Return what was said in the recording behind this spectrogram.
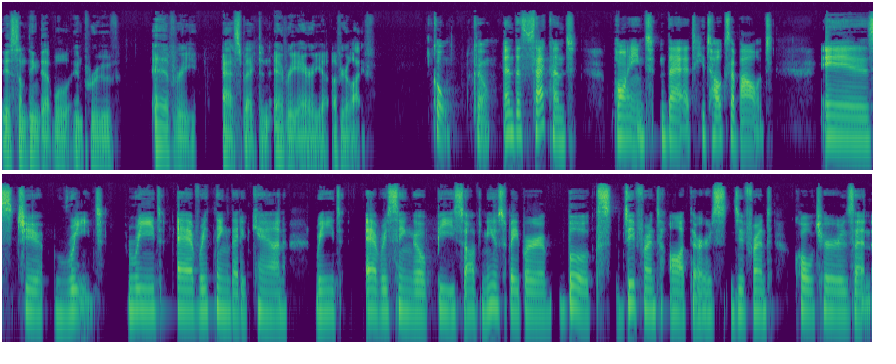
is something that will improve every aspect and every area of your life. Cool, cool. And the second point that he talks about is to read. Read everything that you can. Read every single piece of newspaper, books, different authors, different cultures, and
